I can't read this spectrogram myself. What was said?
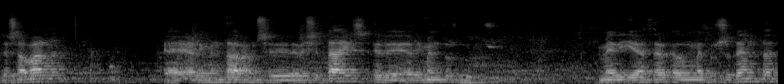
de sabana e alimentábanse de vegetais e de alimentos duros. Medía cerca de 1,70 m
